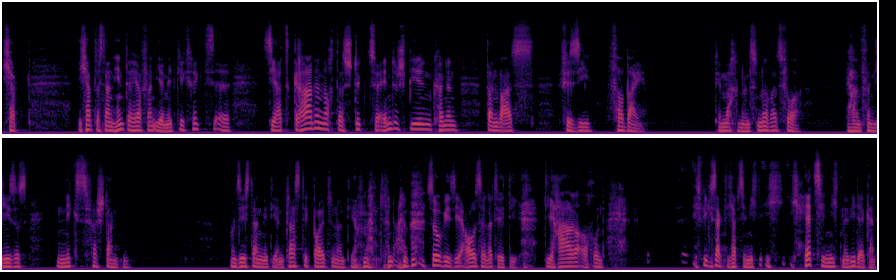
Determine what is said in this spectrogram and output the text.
Ich habe ich habe das dann hinterher von ihr mitgekriegt. Äh, sie hat gerade noch das Stück zu Ende spielen können, dann war es für sie vorbei. Wir machen uns nur was vor. Wir haben von Jesus nichts verstanden. Und sie ist dann mit ihren Plastikbeuteln und ihrem Mantel und allem, so wie sie aussah, natürlich die, die Haare auch rund. Ich, wie gesagt, ich, sie nicht, ich, ich hätte sie nicht mehr wiedererkannt.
